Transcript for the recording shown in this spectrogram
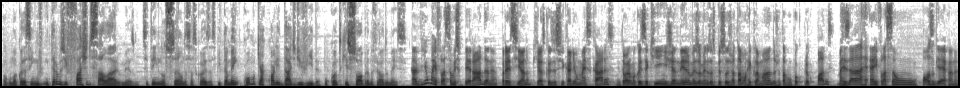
alguma coisa assim, em, em termos de faixa de salário mesmo. Você tem noção dessas coisas? E também como que é a qualidade de vida, o quanto que sobra no final do mês. Havia uma inflação esperada, né, para esse ano, que as coisas ficariam mais caras. Então era uma coisa que em janeiro, mais ou menos, as pessoas já estavam reclamando, já estavam um pouco preocupadas. Mas a, a inflação pós-guerra, né,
